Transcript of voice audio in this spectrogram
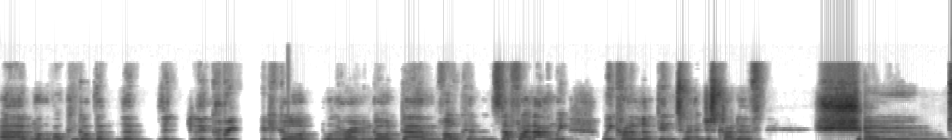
uh, not the Vulcan god, the the the, the Greek god or the Roman god um, Vulcan and stuff like that. And we we kind of looked into it and just kind of showed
